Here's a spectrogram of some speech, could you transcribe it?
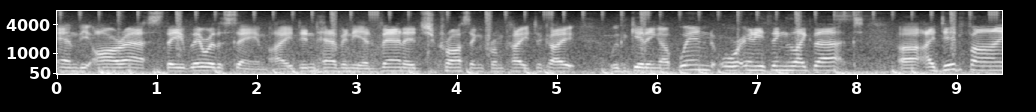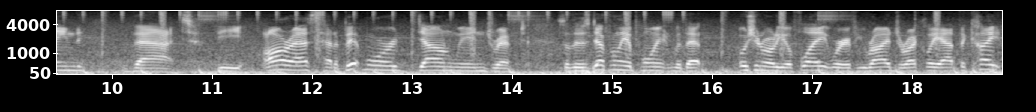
and the RS they, they were the same. I didn't have any advantage crossing from kite to kite with getting upwind or anything like that. Uh, I did find that the RS had a bit more downwind drift. So there's definitely a point with that ocean rodeo flight where if you ride directly at the kite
